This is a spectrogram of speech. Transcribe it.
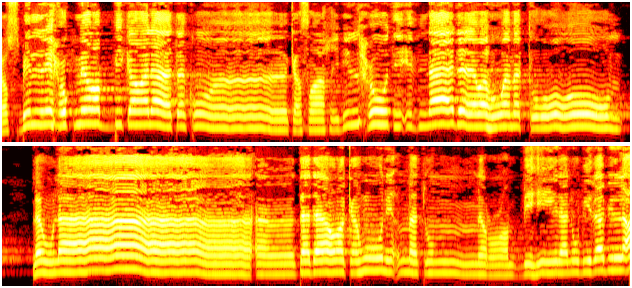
فاصبر لحكم ربك ولا تكن كصاحب الحوت إذ نادى وهو مكروم لولا أن تداركه نعمة من ربه لنبذ بالعراء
